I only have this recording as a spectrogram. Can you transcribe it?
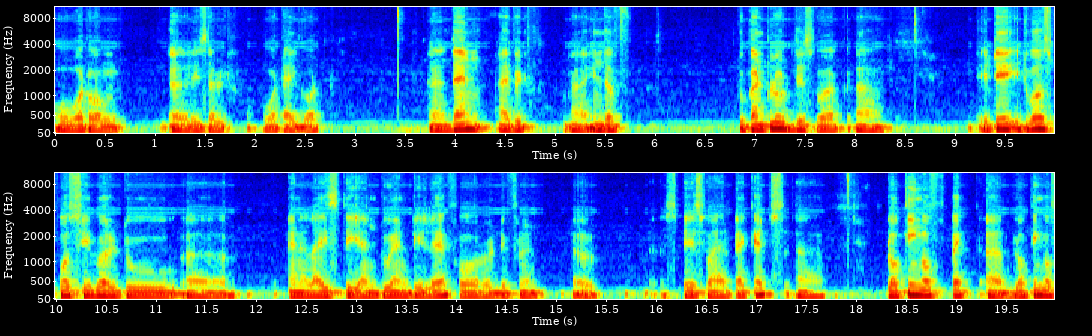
overall uh, result what I got. then I would in the to conclude this work, it, it was possible to analyze the end-to-end -end delay for different uh, spacewire packets. Uh, blocking of uh, blocking of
